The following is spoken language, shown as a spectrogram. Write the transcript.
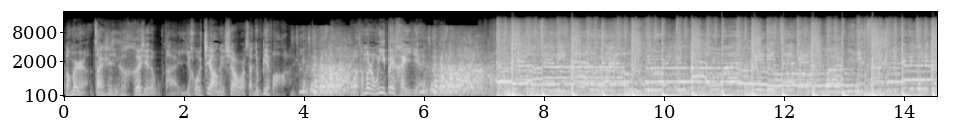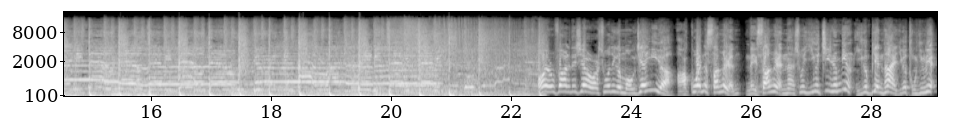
老妹儿啊，咱是一个和谐的舞台，以后这样的笑话咱就别发了，我他妈容易被黑呀。笑话说这个某监狱啊啊关着三个人，哪三个人呢？说一个精神病，一个变态，一个同性恋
